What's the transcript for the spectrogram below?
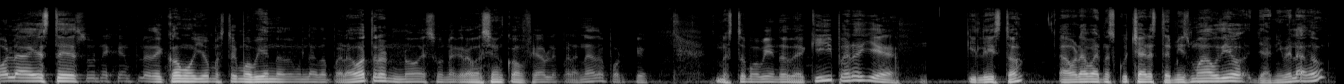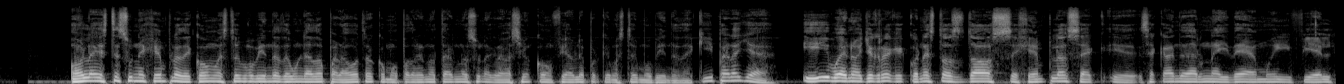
Hola, este es un ejemplo de cómo yo me estoy moviendo de un lado para otro. No es una grabación confiable para nada porque me estoy moviendo de aquí para allá. Y listo. Ahora van a escuchar este mismo audio ya nivelado. Hola, este es un ejemplo de cómo me estoy moviendo de un lado para otro. Como podrán notar, no es una grabación confiable porque me estoy moviendo de aquí para allá. Y bueno, yo creo que con estos dos ejemplos se, eh, se acaban de dar una idea muy fiel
